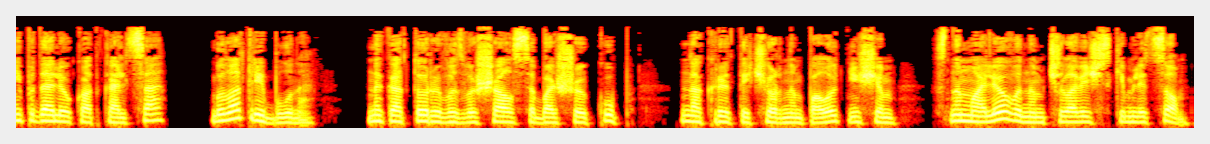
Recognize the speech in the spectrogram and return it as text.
неподалеку от кольца, была трибуна, на которой возвышался большой куб, накрытый черным полотнищем с намалеванным человеческим лицом,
